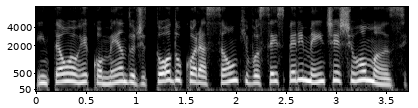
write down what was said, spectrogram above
então eu recomendo de todo o coração que você experimente este romance.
